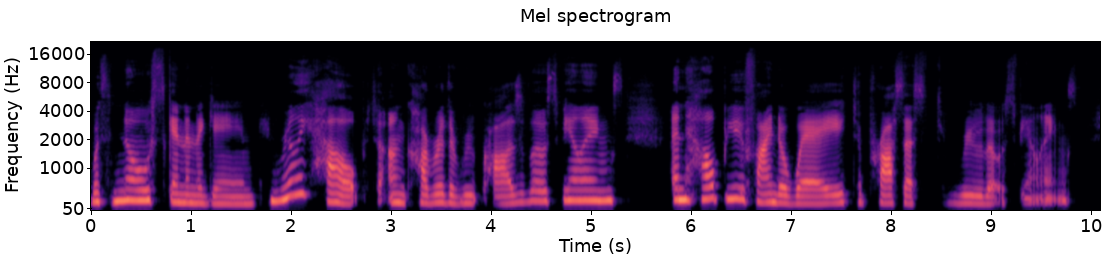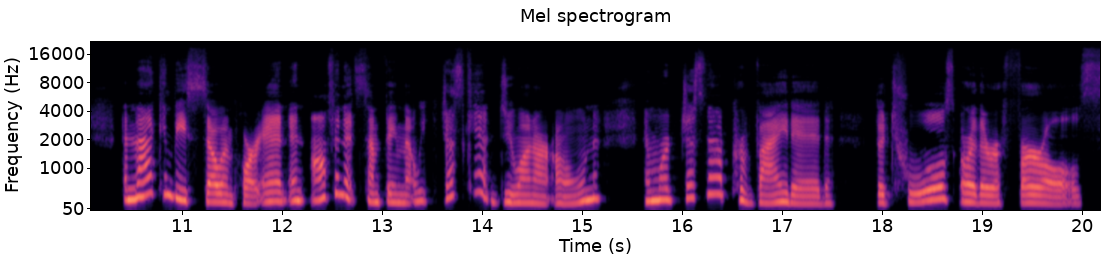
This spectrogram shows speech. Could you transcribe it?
with no skin in the game can really help to uncover the root cause of those feelings and help you find a way to process through those feelings. And that can be so important. And often it's something that we just can't do on our own. And we're just not provided the tools or the referrals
